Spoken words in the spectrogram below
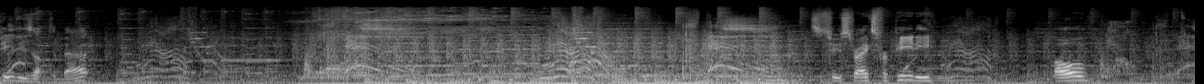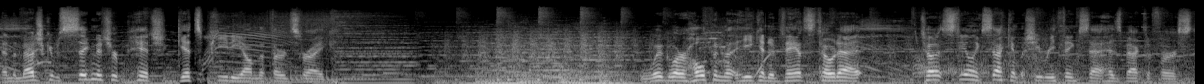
Petey's up to bat. Two strikes for Petey. Oh. And the Magikoopa's signature pitch gets Petey on the third strike. Wiggler hoping that he can advance Toadette. Toadette stealing second, but she rethinks that, heads back to first.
